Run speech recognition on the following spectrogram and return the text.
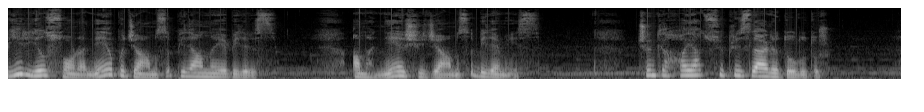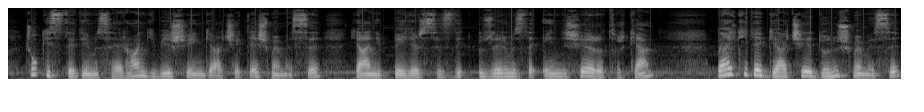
bir yıl sonra ne yapacağımızı planlayabiliriz. Ama ne yaşayacağımızı bilemeyiz. Çünkü hayat sürprizlerle doludur. Çok istediğimiz herhangi bir şeyin gerçekleşmemesi, yani belirsizlik üzerimizde endişe yaratırken, belki de gerçeğe dönüşmemesi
